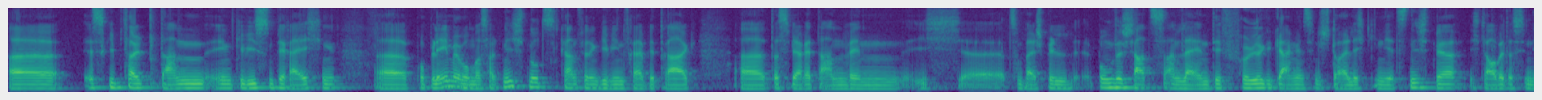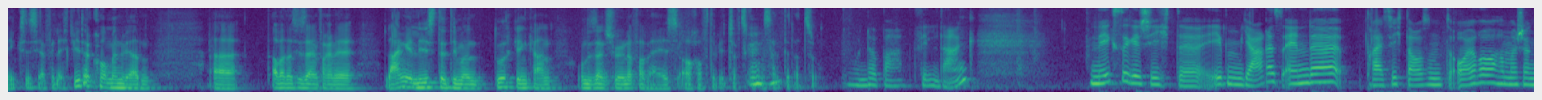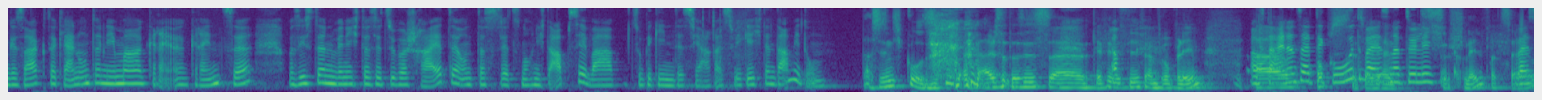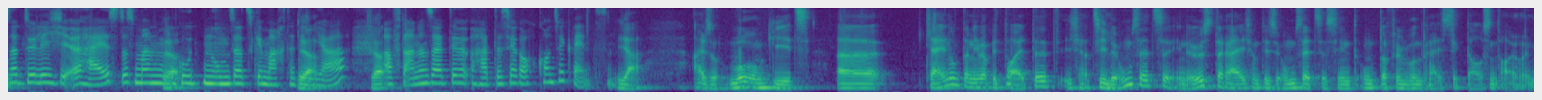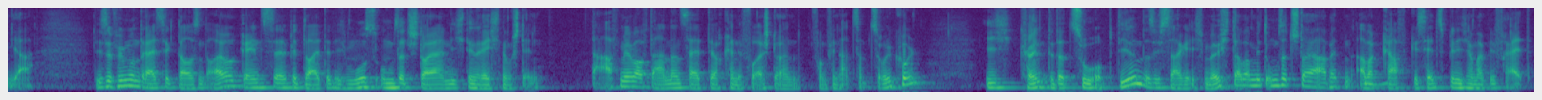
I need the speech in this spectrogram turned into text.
Äh, es gibt halt dann in gewissen Bereichen äh, Probleme, wo man es halt nicht nutzen kann für den Gewinnfreibetrag. Äh, das wäre dann, wenn ich äh, zum Beispiel Bundesschatzanleihen, die früher gegangen sind, steuerlich gehen jetzt nicht mehr. Ich glaube, dass sie nächstes Jahr vielleicht wiederkommen werden. Äh, aber das ist einfach eine lange Liste, die man durchgehen kann und ist ein schöner Verweis auch auf der Wirtschaftskammerseite mhm. dazu. Wunderbar, vielen Dank. Nächste Geschichte, eben Jahresende, 30.000 Euro, haben wir schon gesagt, der Kleinunternehmergrenze. Was ist denn, wenn ich das jetzt überschreite und das jetzt noch nicht absehbar zu Beginn des Jahres? Wie gehe ich denn damit um? Das ist nicht gut. also das ist äh, definitiv auf, ein Problem. Auf der einen Seite ähm, gut, weil es natürlich, so weil es natürlich äh, heißt, dass man ja. guten Umsatz gemacht hat ja. im Jahr. Ja. Auf der anderen Seite hat das ja auch Konsequenzen. Ja, also worum geht's? Äh, Kleinunternehmer bedeutet, ich erziele Umsätze in Österreich und diese Umsätze sind unter 35.000 Euro im Jahr. Diese 35.000 Euro Grenze bedeutet, ich muss Umsatzsteuer nicht in Rechnung stellen. Darf mir aber auf der anderen Seite auch keine Vorsteuern vom Finanzamt zurückholen. Ich könnte dazu optieren, dass ich sage, ich möchte aber mit Umsatzsteuer arbeiten, aber mhm. Kraft Gesetz bin ich einmal befreit.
